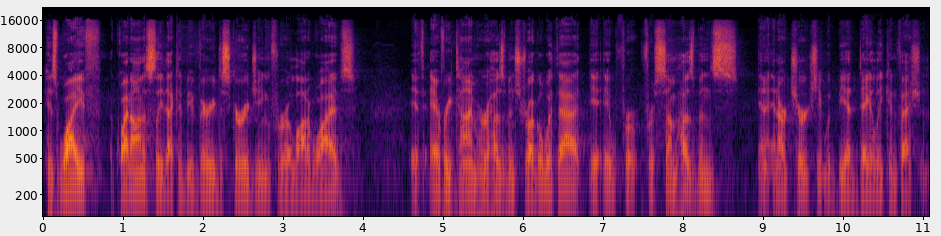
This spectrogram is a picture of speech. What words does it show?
his wife. Quite honestly, that could be very discouraging for a lot of wives if every time her husband struggled with that, it, it, for, for some husbands in, in our church, it would be a daily confession.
